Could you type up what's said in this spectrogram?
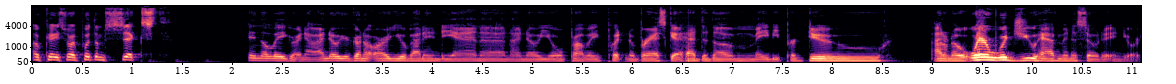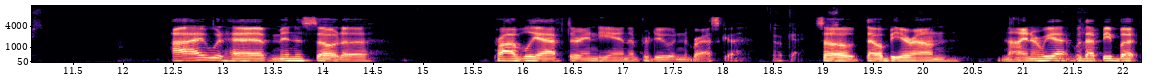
okay, so I put them sixth in the league right now. I know you're going to argue about Indiana, and I know you'll probably put Nebraska ahead of them, maybe Purdue. I don't know. Where would you have Minnesota in yours? I would have Minnesota probably after Indiana, Purdue, and Nebraska. Okay. So that would be around nine. Are we at? Would that be? But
